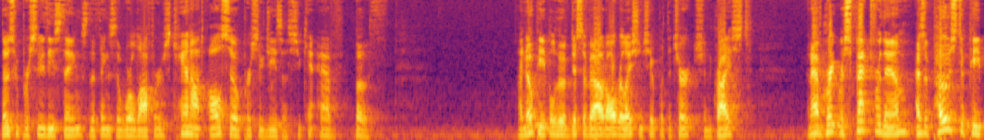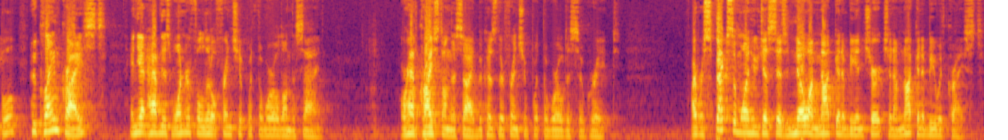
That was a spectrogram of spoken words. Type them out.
Those who pursue these things, the things the world offers, cannot also pursue Jesus. You can't have both. I know people who have disavowed all relationship with the church and Christ, and I have great respect for them as opposed to people who claim Christ and yet have this wonderful little friendship with the world on the side, or have Christ on the side because their friendship with the world is so great. I respect someone who just says, No, I'm not going to be in church and I'm not going to be with Christ.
